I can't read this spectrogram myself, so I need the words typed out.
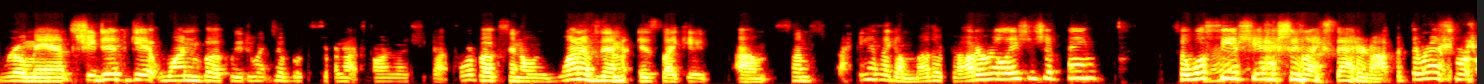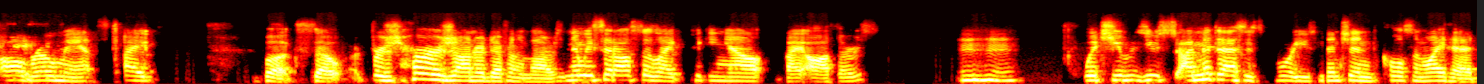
romance. She did get one book. We went to a bookstore not too long ago. She got four books, and only one of them is like a um some I think it's like a mother-daughter relationship thing. So we'll see if she actually likes that or not. But the rest were all romance type books. So for her genre definitely matters. And then we said also like picking out by authors, Mm-hmm. Which you used I meant to ask this before. You mentioned Colson Whitehead.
